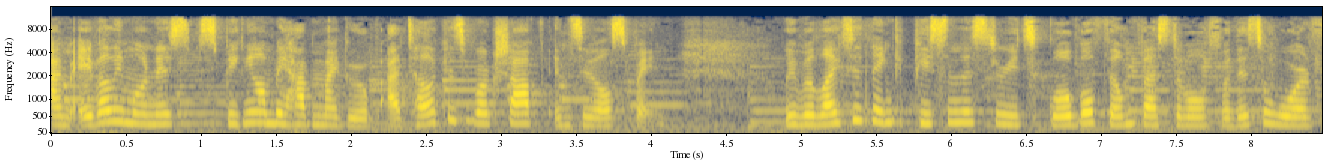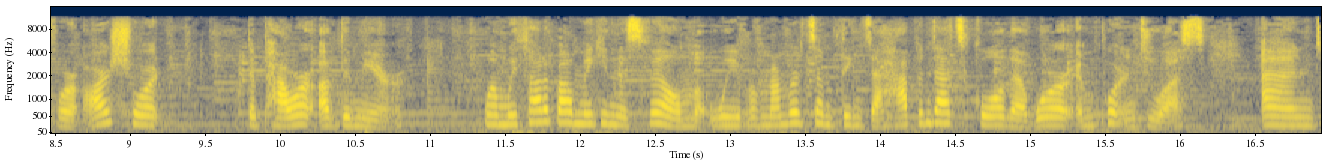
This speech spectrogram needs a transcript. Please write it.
I'm Eva Limones, speaking on behalf of my group at Telekids Workshop in Seville, Spain. We would like to thank Peace in the Streets Global Film Festival for this award for our short, The Power of the Mirror. When we thought about making this film, we remembered some things that happened at school that were important to us. And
